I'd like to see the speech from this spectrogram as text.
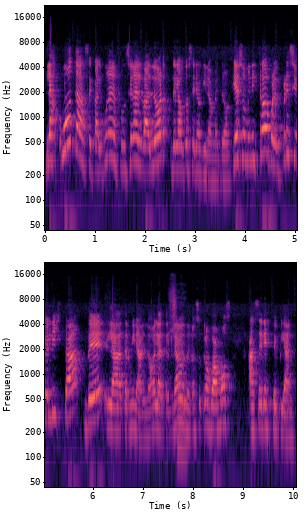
Las cuotas se calculan en función al valor del auto cero kilómetro, que es suministrado por el precio de lista de la terminal, ¿no? La terminal donde nosotros vamos a hacer este plan.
